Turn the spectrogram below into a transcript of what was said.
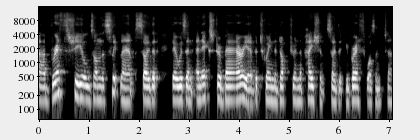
uh, breath shields on the slit lamps so that there was an, an, extra barrier between the doctor and the patient so that your breath wasn't uh,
